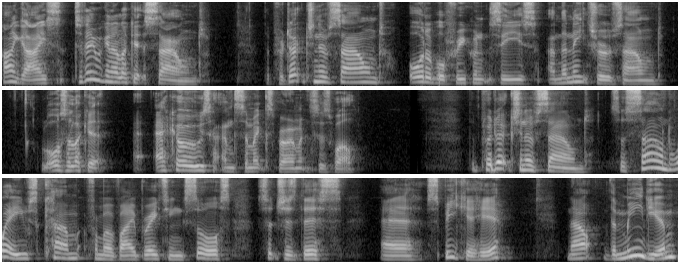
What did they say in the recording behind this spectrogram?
Hi guys, today we're going to look at sound. The production of sound, audible frequencies and the nature of sound. We'll also look at echoes and some experiments as well. The production of sound. So sound waves come from a vibrating source such as this uh, speaker here. Now the medium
